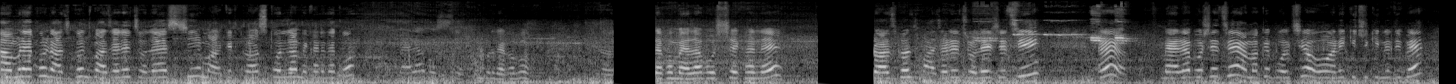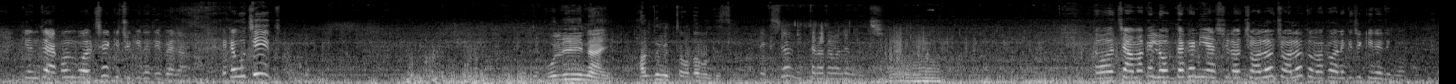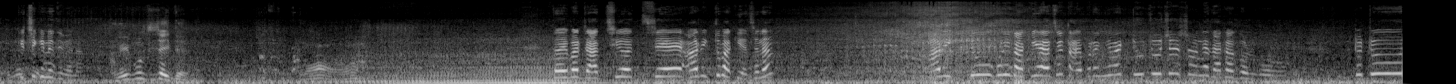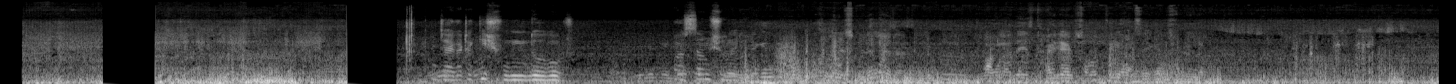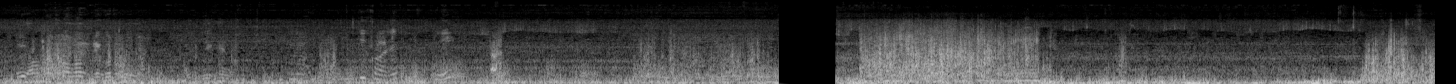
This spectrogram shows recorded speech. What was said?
আমরা এখন রাজগঞ্জ বাজারে চলে আসছি মার্কেট ক্রস করলাম এখানে দেখো মেলা বসছে। করে দেখাবো। দেখো মেলা বসছে এখানে। রাজগঞ্জ বাজারে চলে এসেছি হ্যাঁ। মেলা বসেছে আমাকে বলছে ও অনেক কিছু কিনে দিবে কিন্তু এখন বলছে কিছু কিনে দিবে না। এটা উচিত? বলি নাই। ফালতু মিথ্যা কথা বলতেছি। দেখছ? মিথ্যা কথা বলে বলছি। তো হচ্ছে আমাকে লোক দেখে নিয়ে আসছিল চলো চলো তোমাকে অনেক কিছু কিনে দিব। কিছু কিনে দিবে না। আমি বলতে চাইতে তো এবার যাচ্ছি হচ্ছে আর একটু বাকি আছে না? আর একটুখানি বাকি আছে তারপরে আমি এবার টুটুসের সঙ্গে দেখা করব। টুটু! জায়গাটা কি সুন্দর। আসাম সুন্দর? বাংলাদেশ থাইল্যান্ড সবার থেকে আসে এখানে স্টুডেন্ট এই অবস্থা আমার রেকর্ড করব দেখে না কি করে উনি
